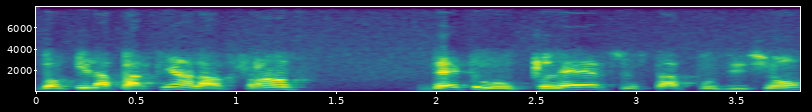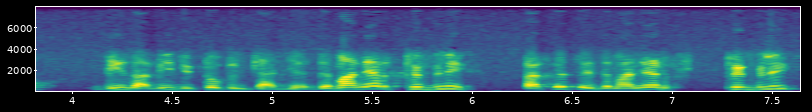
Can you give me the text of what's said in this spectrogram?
Donc il appartient à la France d'être au clair sur sa position vis-à-vis du peuple tchadien, de manière publique, parce que c'est de manière publique,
